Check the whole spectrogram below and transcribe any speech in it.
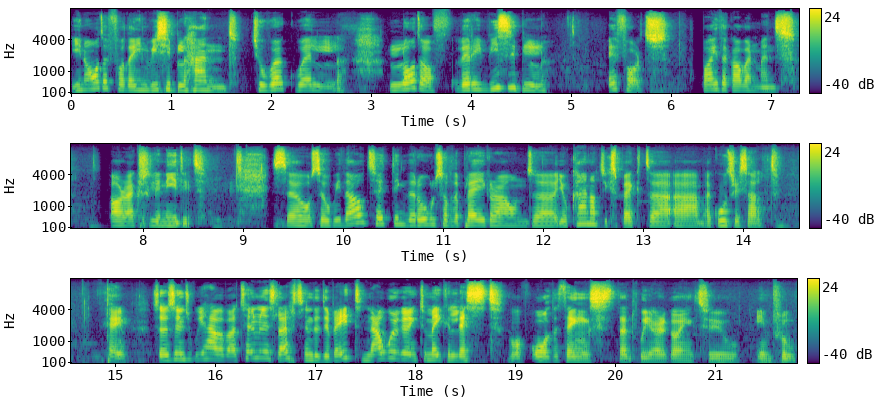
in order for the invisible hand to work well, a lot of very visible efforts by the governments are actually needed. So, so without setting the rules of the playground, uh, you cannot expect uh, a good result. Okay, so since we have about 10 minutes left in the debate, now we're going to make a list of all the things that we are going to improve.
